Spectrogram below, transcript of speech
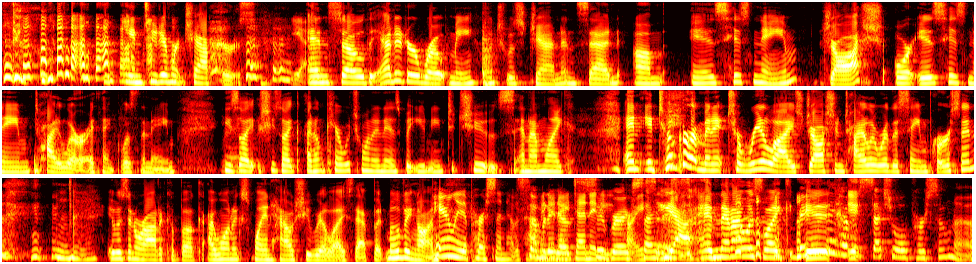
in two different chapters. Yeah. And so the editor wrote me, which was Jen, and said, um, is his name Josh or is his name Tyler? I think was the name. He's like, she's like, I don't care which one it is, but you need to choose. And I'm like, and it took her a minute to realize Josh and Tyler were the same person. Mm-hmm. It was an erotica book. I won't explain how she realized that, but moving on. Apparently, a person was Somebody having an identity super crisis. excited. Yeah, and then I was like, Maybe it- they have it- a sexual persona.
